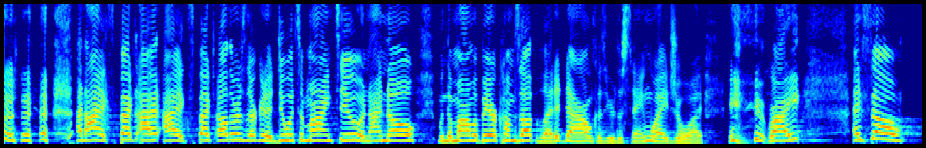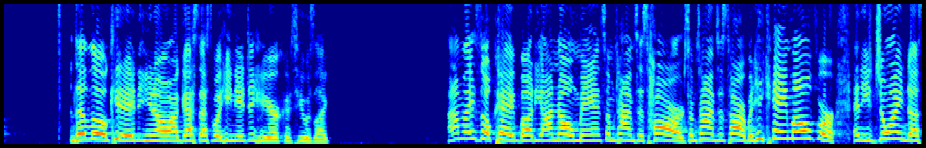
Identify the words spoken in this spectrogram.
and I expect, I, I expect others, they're going to do it to mine too. And I know when the mama bear comes up, let it down because you're the same way, Joy, right? And so that little kid, you know, I guess that's what he needed to hear because he was like, I'm like, it's okay, buddy. I know, man. Sometimes it's hard. Sometimes it's hard. But he came over and he joined us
